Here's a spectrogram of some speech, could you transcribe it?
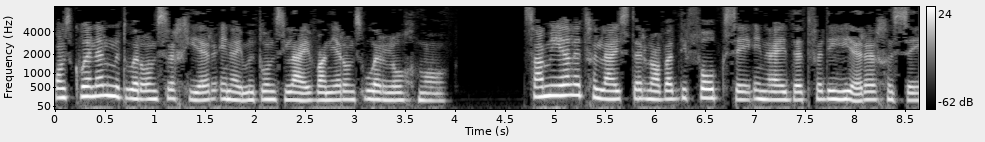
Ons koning moet oor ons regeer en hij moet ons lei wanneer ons oorlog maak. Samuel het geluister na wat die volk sê en hy het dit vir die Heere gesê.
